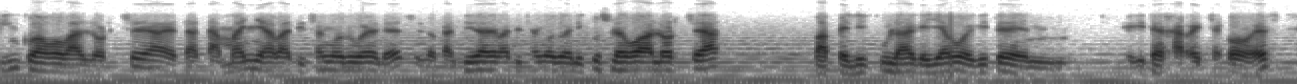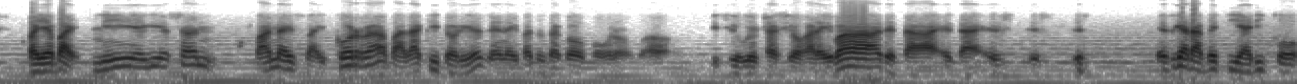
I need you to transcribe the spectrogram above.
finkoago bat lortzea eta tamaina bat izango duen, ez? Edo kantidade bat izango duen ikuslegoa lortzea, ba, pelikula gehiago egiten egiten jarraitzeko, ez? Baina bai, ni egia esan, ba naiz bai, korra, badakit hori ez, dena ipatutako, bueno, ba, izidugu inflazio garai bat, eta, eta ez, ez, ez, ez gara beti hariko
